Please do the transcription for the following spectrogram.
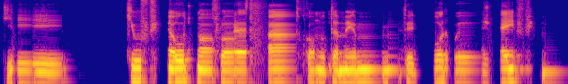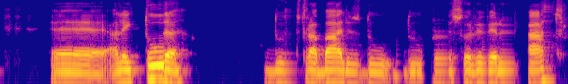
que, que o fim da última floresta como também o anterior, enfim, é, a leitura dos trabalhos do, do professor Viveiros de Castro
